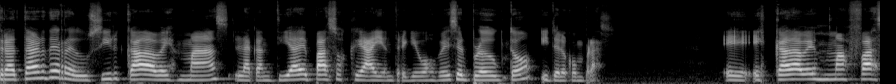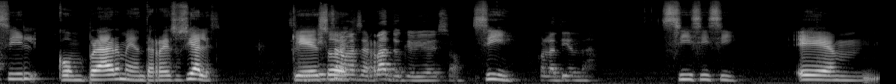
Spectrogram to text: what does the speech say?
tratar de reducir cada vez más la cantidad de pasos que hay entre que vos ves el producto y te lo compras. Eh, es cada vez más fácil comprar mediante redes sociales. Sí, Que eso Instagram hace rato que vio eso Sí, con la tienda. Sí, sí, sí. Eh,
